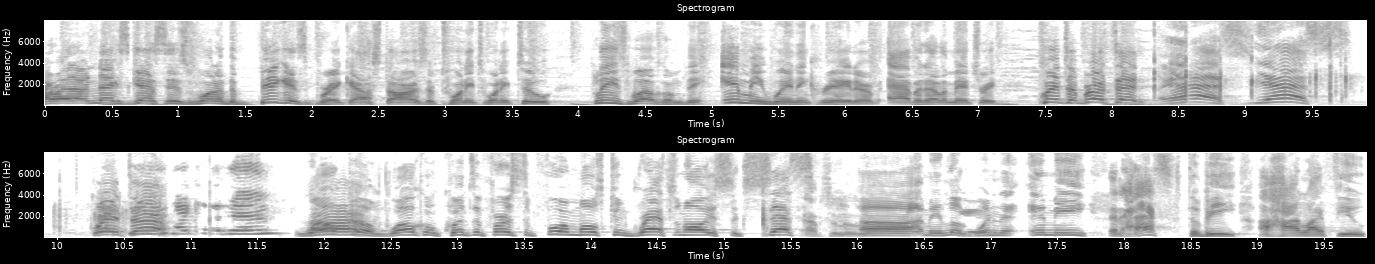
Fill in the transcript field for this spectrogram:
All right, our next guest is one of the biggest breakout stars of 2022. Please welcome the Emmy-winning creator of Abbott Elementary, Quinta Brunson. Yes, yes. Quinta. Hi, Kevin. Welcome, welcome, Quinta. First and foremost, congrats on all your success. Absolutely. Uh, I mean, look, winning the Emmy, that has to be a highlight for you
